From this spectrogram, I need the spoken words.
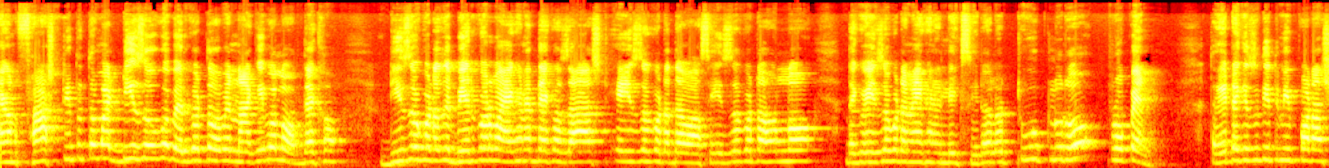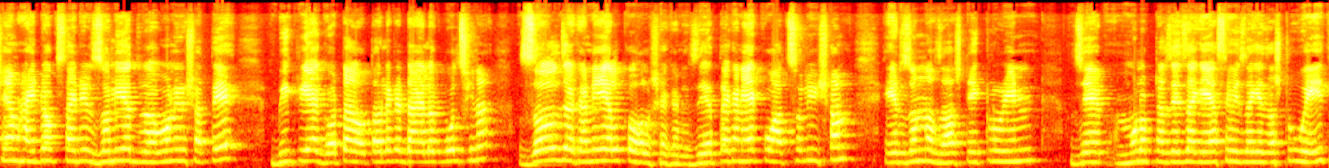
এখন ফার্স্টে তো তোমার ডি যৌগ বের করতে হবে, না কি বলো? দেখো ডি যৌগটা যে বের করবা, এখানে দেখো জাস্ট এই যৌগটা দেওয়া আছে। এই যৌগটা হলো, দেখো এই যৌগটা আমি এখানে লিখছি। এটা হলো টু ক্লোরো প্রোপেন তো এটাকে যদি তুমি পটাশিয়াম হাইড্রোক্সাইডের জলীয় দ্রবণের সাথে বিক্রিয়া ঘটাও, তাহলে একটা ডায়লগ বলছি না, জল যেখানে অ্যালকোহল সেখানে। যেহেতু এখানে অ্যাকোয়াজ সলিউশন এর জন্য জাস্ট এই ক্লোরিন যে মূলকটা যে জায়গায় আছে, ওই জায়গায় জাস্ট ওয়েজ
